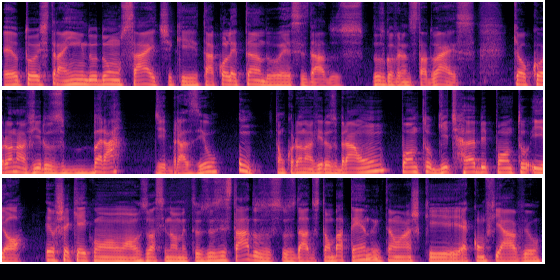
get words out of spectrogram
eu estou extraindo de um site que está coletando esses dados dos governos estaduais, que é o Coronavírus BRA, de Brasil 1. Então, coronavírus bra1.github.io. Eu chequei com os vacinômetros dos estados, os dados estão batendo, então acho que é confiável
